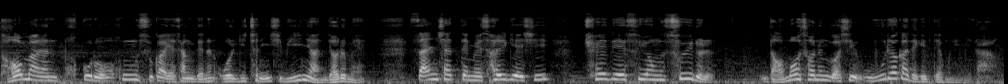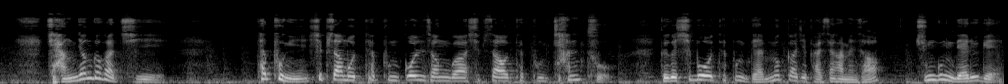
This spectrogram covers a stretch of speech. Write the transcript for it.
더 많은 폭우로 홍수가 예상되는 올 2022년 여름에 산샤댐의 설계 시 최대 수용 수위를 넘어서는 것이 우려가 되기 때문입니다. 작년과 같이 태풍이 13호 태풍 꼰성과 14호 태풍 찬투 그리고 15호 태풍 넷무까지 발생하면서 중국 내륙에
